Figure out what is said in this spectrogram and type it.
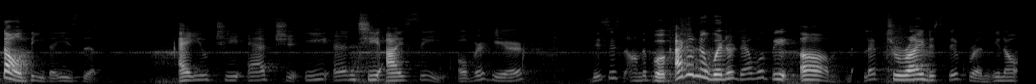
到底的意思。A U T H E N T I C over here. This is on the book. I don't know whether that would be um left to right is different. You know.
